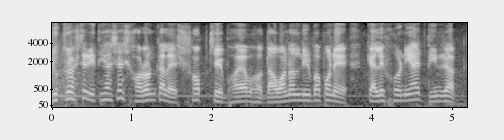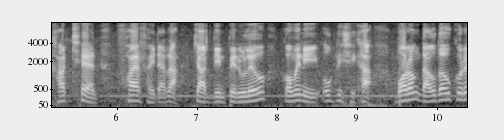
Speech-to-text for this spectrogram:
যুক্তরাষ্ট্রের ইতিহাসে স্মরণকালে সবচেয়ে ভয়াবহ দাবানল নির্বাপনে ক্যালিফোর্নিয়ায় দিনরাত খাটছেন ফায়ার ফাইটাররা চার দিন পেরুলেও কমেনি অগ্নিশিখা। বরং দাউ দাউ করে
